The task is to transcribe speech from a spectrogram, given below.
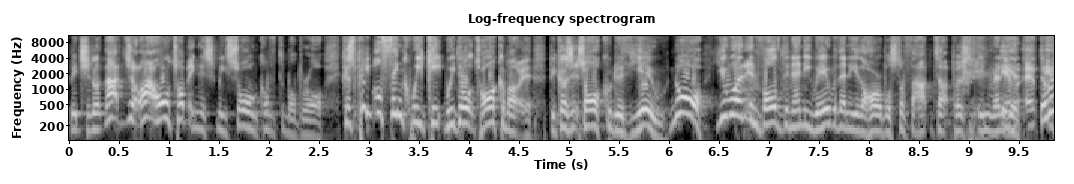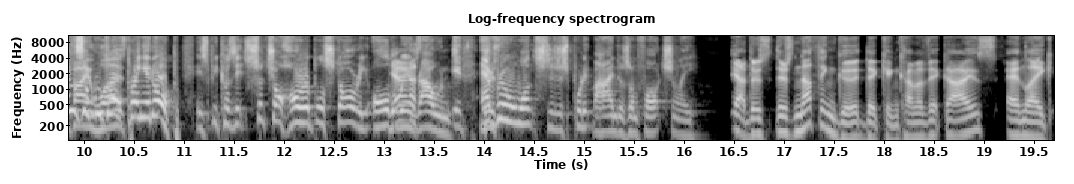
Know, that that whole topic makes me so uncomfortable, bro. Because people think we keep we don't talk about it because it's awkward with you. No, you weren't involved in any way with any of the horrible stuff that happened to that person in Renegade. If- the if reason I we was- don't bring it up is because it's such a horrible story all the way around. Everyone wants to just put it behind us, unfortunately. yeah there's there's nothing good that can come of it guys and like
